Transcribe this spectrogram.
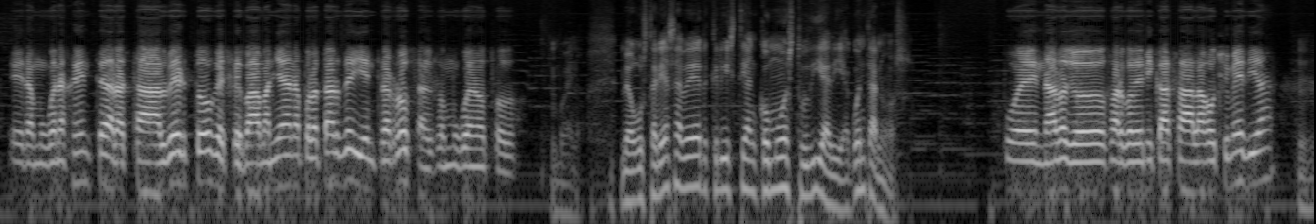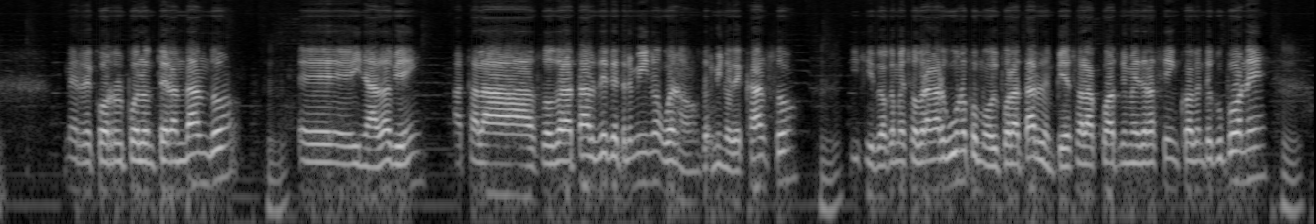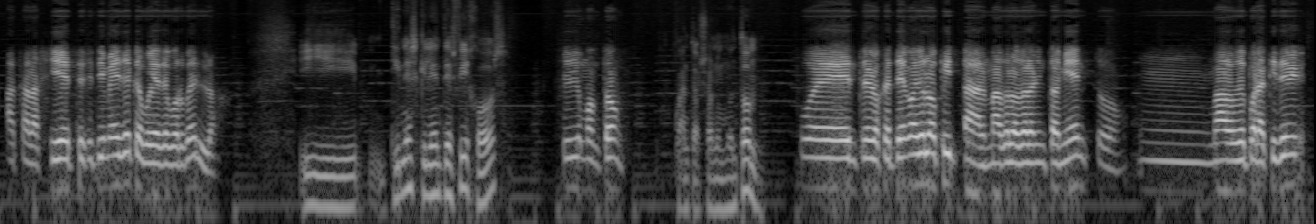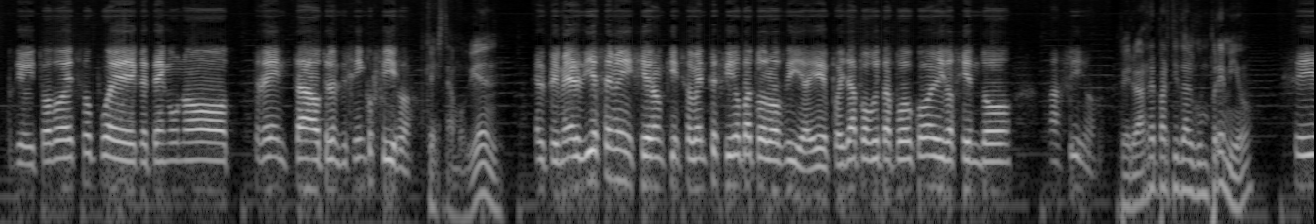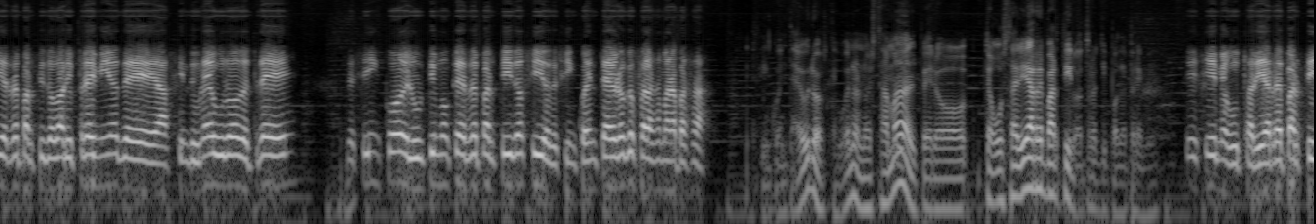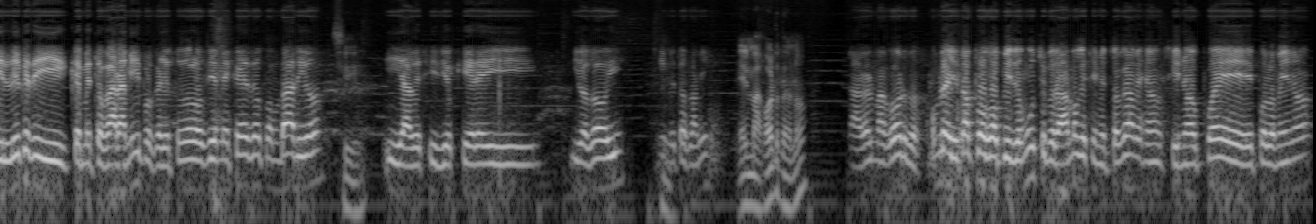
era muy buena gente, ahora está Alberto, que se va mañana por la tarde, y entra Rosa, que son muy buenos todos. Bueno, me gustaría saber, Cristian, cómo es tu día a día. Cuéntanos. Pues nada, yo salgo de mi casa a las ocho y media, me recorro el pueblo entero andando, eh, y nada, bien. Hasta las dos de la tarde que termino, bueno, termino, descanso, Y si veo que me sobran algunos, pues me voy por la tarde, empiezo a las cuatro y media, a las cinco a 20 cupones, hasta las siete, siete y media que voy a devolverlos. ¿Y tienes clientes fijos? Sí, un montón. ¿Cuántos son? Un montón. Pues entre los que tengo del hospital, más los del ayuntamiento, mm, más los de por aquí de mi barrio y todo eso, pues que tengo unos 30 o 35 fijos. Que está muy bien. El primer día se me hicieron 15 o 20 fijos para todos los días y después ya poquito a poco he ido haciendo más fijos. ¿Pero has repartido algún premio? Sí, he repartido varios premios de a 100 de un euro, de 3, de 5. El último que he repartido ha sido de 50 euros que fue la semana pasada. 50 euros, que bueno, no está mal, pero ¿te gustaría repartir otro tipo de premio? Sí, sí, me gustaría repartirlo y que, que me tocara a mí, porque yo todos los días me quedo con varios Sí. y a ver si Dios quiere y, y lo doy y me toca a mí. El más gordo, ¿no? Claro, el más gordo. Hombre, yo tampoco pido mucho, pero vamos que si me toca mejor. Si no, pues por lo menos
